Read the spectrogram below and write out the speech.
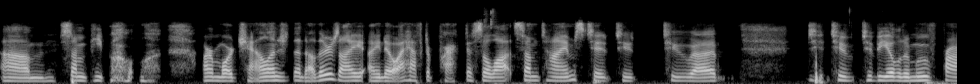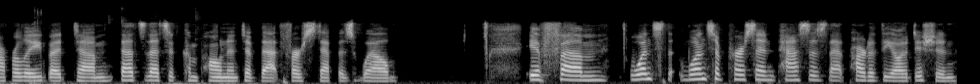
um, some people are more challenged than others. I, I know I have to practice a lot sometimes to, to to uh, to to be able to move properly. But um, that's that's a component of that first step as well. If um, once once a person passes that part of the audition,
